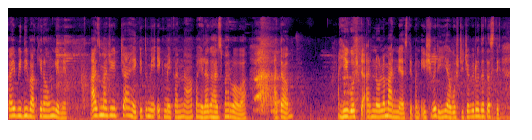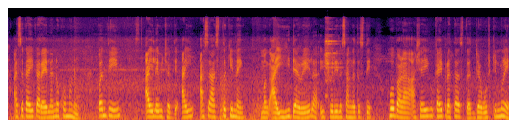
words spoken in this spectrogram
काही विधी बाकी राहून गेले. आज माझी इच्छा आहे की तुम्ही एकमेकांना पहिला घास भरवावा. आता ही गोष्ट अर्णवला मान्य असते पण ईश्वरी ह्या गोष्टीच्या विरोधात असते. असं काही करायला नको म्हणून. पण ती आईला विचारते आई असं असतं की नाही? मग आईही त्यावेळेला ईश्वरीला सांगत असते हो बाळा अशाही काही प्रथा असतात ज्या गोष्टींमुळे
